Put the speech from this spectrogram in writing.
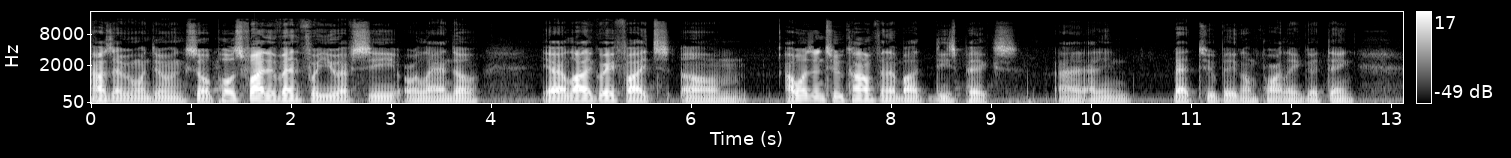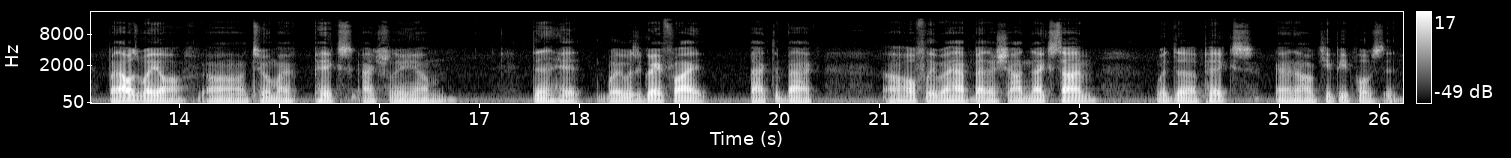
How's everyone doing? So post fight event for UFC Orlando. Yeah, a lot of great fights. Um, I wasn't too confident about these picks. I, I didn't bet too big on parlay. Good thing, but I was way off. Uh, two of my picks actually um didn't hit, but it was a great fight, back to back. Uh, hopefully we'll have better shot next time with the picks, and I'll keep you posted.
